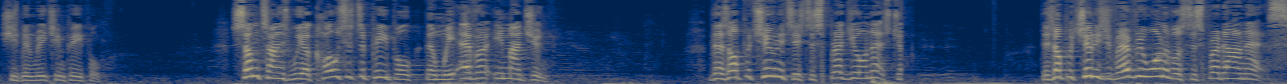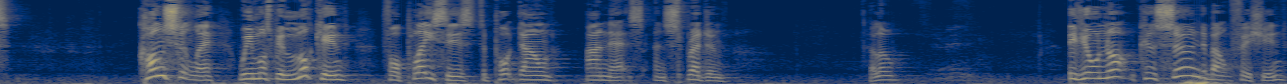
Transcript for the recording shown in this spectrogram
She's been reaching people. Sometimes we are closer to people than we ever imagine. There's opportunities to spread your nets. There's opportunities for every one of us to spread our nets. Constantly, we must be looking for places to put down our nets and spread them. Hello? If you're not concerned about fishing,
